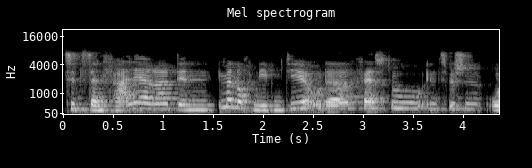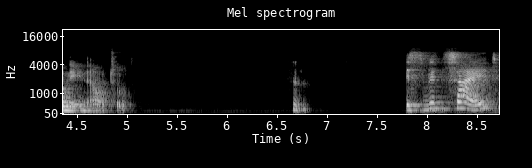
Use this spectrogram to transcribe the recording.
sitzt dein Fahrlehrer denn immer noch neben dir oder fährst du inzwischen ohne ihn Auto? Es wird Zeit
